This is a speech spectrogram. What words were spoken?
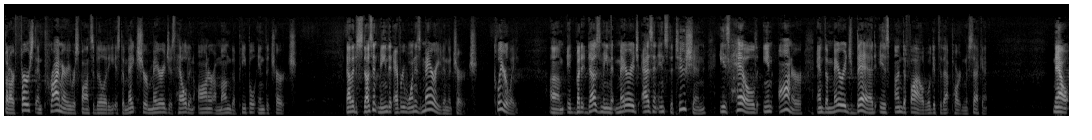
But our first and primary responsibility is to make sure marriage is held in honor among the people in the church. Now, this doesn't mean that everyone is married in the church, clearly. Um, it, but it does mean that marriage as an institution is held in honor and the marriage bed is undefiled. We'll get to that part in a second. Now,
